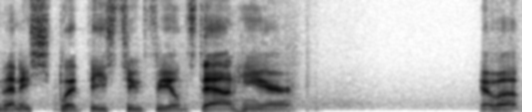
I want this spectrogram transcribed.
And then he split these two fields down here. Go up.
